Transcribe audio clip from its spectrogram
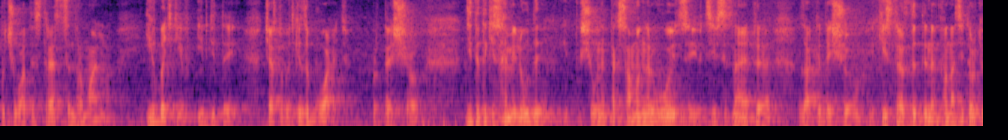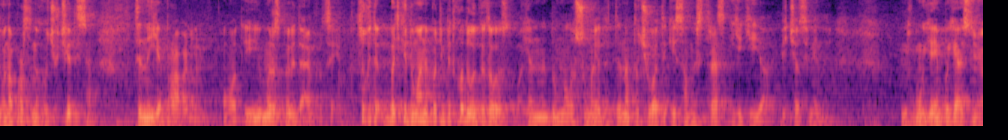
почувати стрес це нормально. І в батьків, і в дітей. Часто батьки забувають про те, що діти такі самі люди, і що вони так само нервуються. І ці всі, знаєте, закиди, що який стрес дитини в 12 років, вона просто не хоче вчитися. Це не є правильним. От і ми розповідаємо про це. Слухайте, батьки до мене потім підходили і казали: а я не думала, що моя дитина почуває такий самий стрес, як і я під час війни. Тому я їм пояснюю,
